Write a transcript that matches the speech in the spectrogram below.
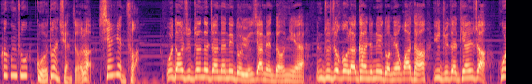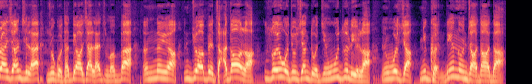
哼哼猪果断选择了先认错。我当时真的站在那朵云下面等你，只是后来看着那朵棉花糖一直在天上，忽然想起来，如果它掉下来怎么办？嗯，那样就要被砸到了，所以我就先躲进屋子里了。我想你肯定能找到的。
